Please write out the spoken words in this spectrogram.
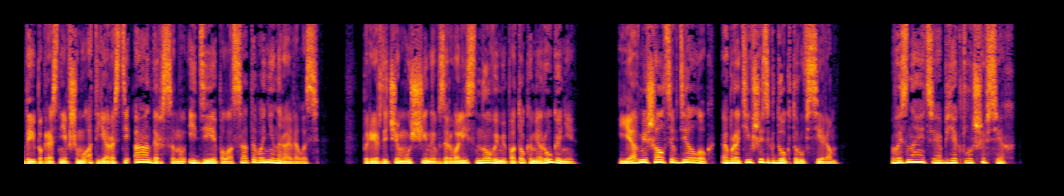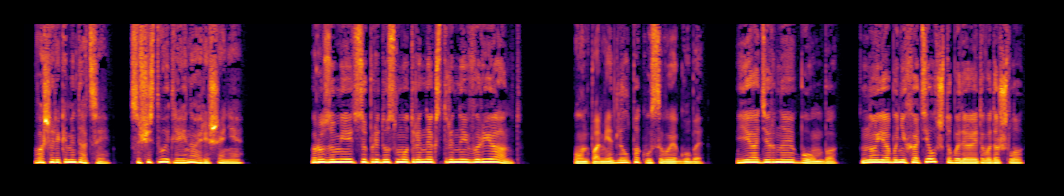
Да и покрасневшему от ярости Андерсону идея Полосатого не нравилась. Прежде чем мужчины взорвались новыми потоками ругани, я вмешался в диалог, обратившись к доктору в сером. «Вы знаете объект лучше всех. Ваши рекомендации. Существует ли иное решение?» «Разумеется, предусмотрен экстренный вариант». Он помедлил, покусывая губы. «Ядерная бомба. Но я бы не хотел, чтобы до этого дошло.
